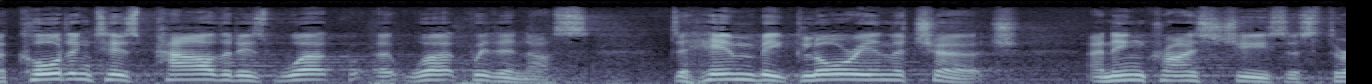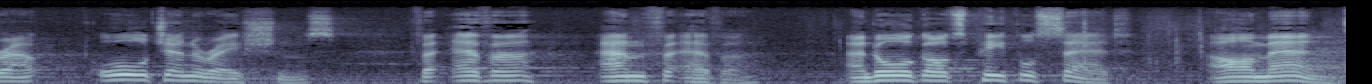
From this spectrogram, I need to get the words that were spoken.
according to his power that is work, at work within us. To him be glory in the church and in Christ Jesus throughout all generations, forever and forever. And all God's people said, Amen.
